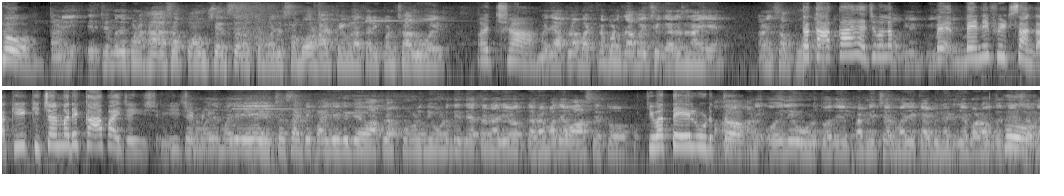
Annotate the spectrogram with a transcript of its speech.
हो. आणि याच्यामध्ये पण हा असा पॉम्प सेन्सर असतो. म्हणजे समोर हात ठेवला तरी पण चालू होईल. अच्छा. म्हणजे आपला बटन पण दाबायची गरज नाहीये. आणि तर संपूर्ण काका ह्याचे मला. बेनिफिट सांगा की किचनमध्ये का पाहिजे ही चिमणी? म्हणजे हे ह्याच्यासाठी पाहिजे की जेव्हा आपला फोडणी ओढणी देताना जेव्हा घरामध्ये वास येतो. किंवा तेल उडतं. आणि ऑइली उडतो. ते फर्निचरमध्ये कॅबिनेट जे बनवतो हो. ते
